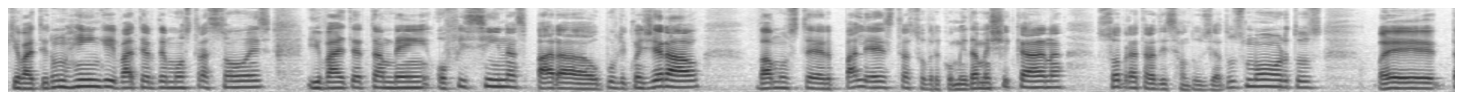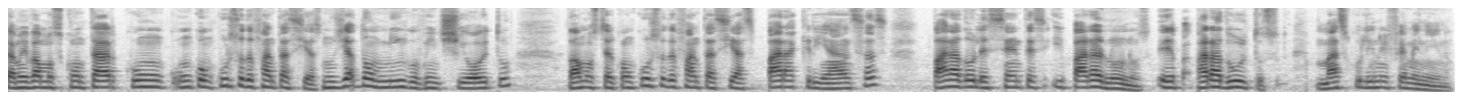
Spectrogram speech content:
que vai ter um ringue, vai ter demonstrações e vai ter também oficinas para o público em geral. Vamos ter palestras sobre comida mexicana, sobre a tradição do Dia dos Mortos. Eh, também vamos contar com um concurso de fantasias. No dia domingo 28, vamos ter concurso de fantasias para crianças, para adolescentes e para alunos, eh, para adultos, masculino e feminino.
